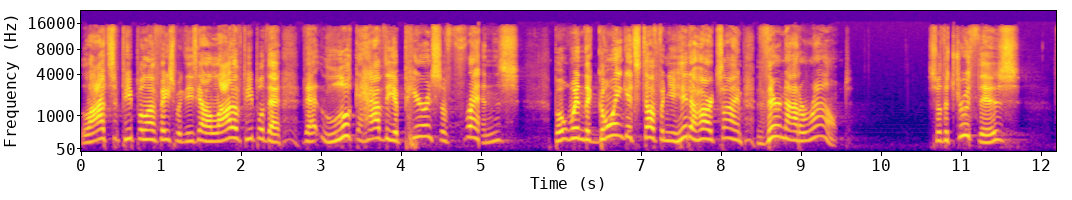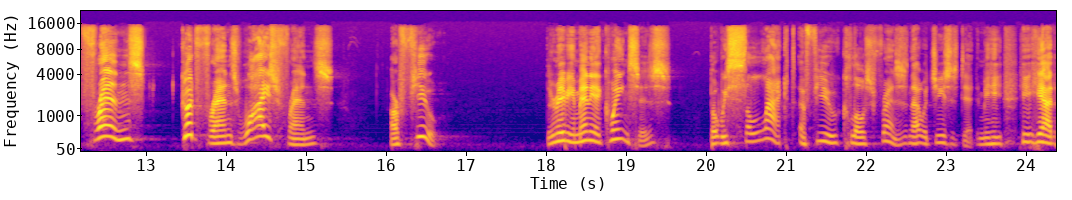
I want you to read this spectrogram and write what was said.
lots of people on Facebook. He's got a lot of people that, that look, have the appearance of friends, but when the going gets tough and you hit a hard time, they're not around. So the truth is, friends, good friends, wise friends, are few. There may be many acquaintances, but we select a few close friends. Isn't that what Jesus did? I mean, he, he, he had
